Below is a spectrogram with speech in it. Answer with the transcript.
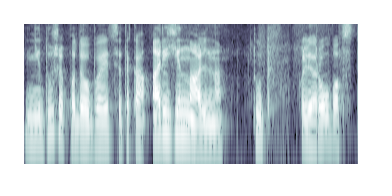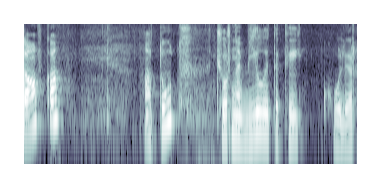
Мені дуже подобається така оригінальна. Тут кольорова вставка, а тут чорно-білий такий колір.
